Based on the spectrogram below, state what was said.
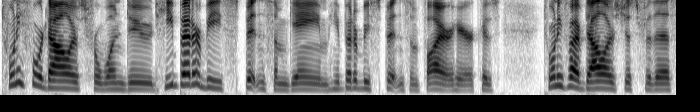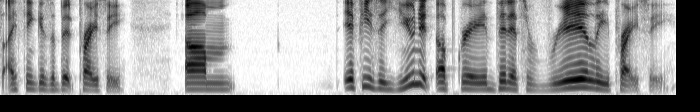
$24 for one dude, he better be spitting some game. He better be spitting some fire here because $25 just for this, I think, is a bit pricey. Um, if he's a unit upgrade, then it's really pricey.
